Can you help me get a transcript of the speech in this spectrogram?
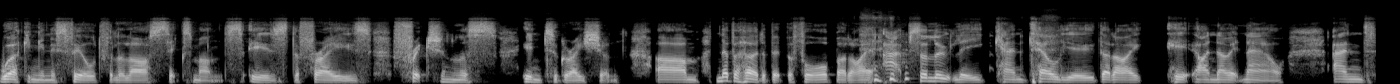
working in this field for the last six months is the phrase frictionless integration. Um, never heard of it before, but I absolutely can tell you that I, I know it now. And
